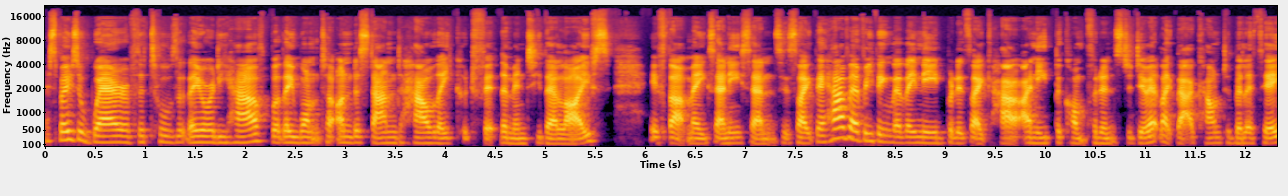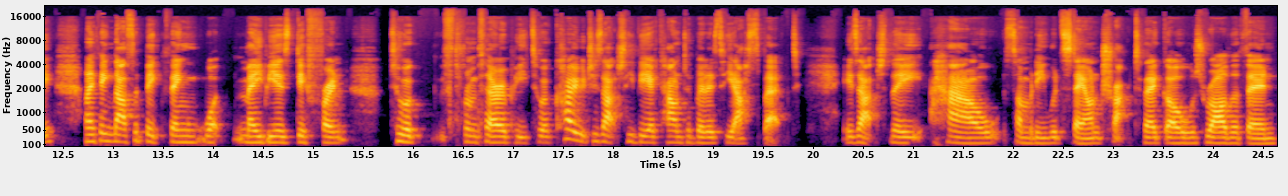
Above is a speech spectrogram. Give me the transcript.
I suppose, aware of the tools that they already have, but they want to understand how they could fit them into their lives, if that makes any sense. It's like they have everything that they need, but it's like how I need the confidence to do it, like that accountability. And I think that's a big thing. What maybe is different to a from therapy to a coach is actually the accountability aspect is actually how somebody would stay on track to their goals rather than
